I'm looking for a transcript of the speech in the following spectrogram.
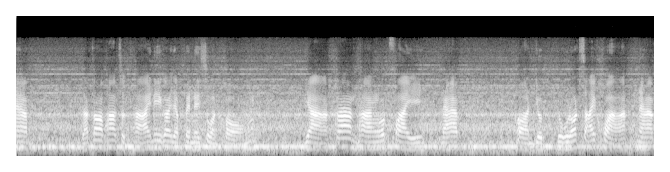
นะครับ แล้วก็ภาพสุดท้ายนี่ก็จะเป็นในส่วนของอย่าข้ามทางรถไฟนะครับ ก่อนหยุดดูรถซ้ายขวานะครับ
